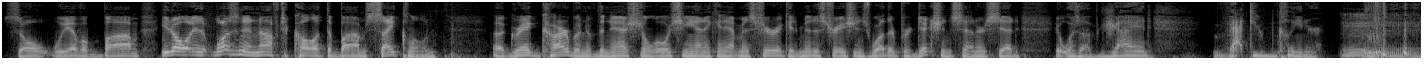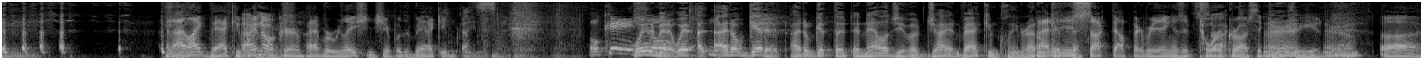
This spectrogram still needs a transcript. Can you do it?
So we have a bomb. You know, it wasn't enough to call it the bomb cyclone. Uh, Greg Carbin of the National Oceanic and Atmospheric Administration's Weather Prediction Center said it was a giant vacuum cleaner. and I like vacuum Mm. I know, cleaners. Kerm. I have a relationship with a vacuum cleaner. Okay, Wait so a minute. Wait, I, I don't get it. I don't get the analogy of a giant vacuum cleaner. I don't I get just that. sucked up everything as it tore Sucked. across the All right, country. all right. uh,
